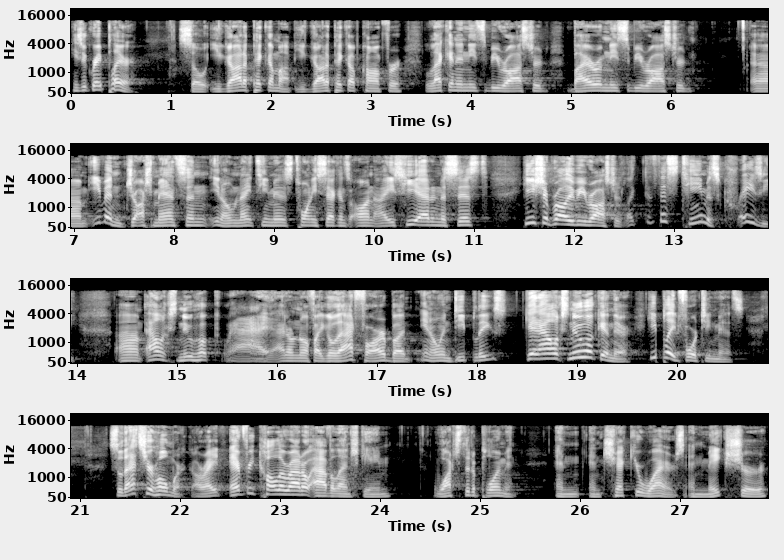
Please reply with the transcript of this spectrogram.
He's a great player. So you got to pick him up. You got to pick up Compher. Lehkonen needs to be rostered. Byram needs to be rostered. Um, even Josh Manson, you know, 19 minutes, 20 seconds on ice. He had an assist. He should probably be rostered. Like this team is crazy. Um, Alex Newhook, I, I don't know if I go that far, but you know, in deep leagues, get Alex Newhook in there. He played 14 minutes. So that's your homework, all right? Every Colorado Avalanche game, watch the deployment and and check your wires and make sure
